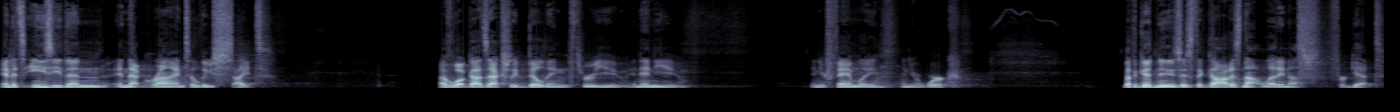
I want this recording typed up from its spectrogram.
And it's easy then in that grind to lose sight of what God's actually building through you and in you in your family, in your work. But the good news is that God is not letting us forget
